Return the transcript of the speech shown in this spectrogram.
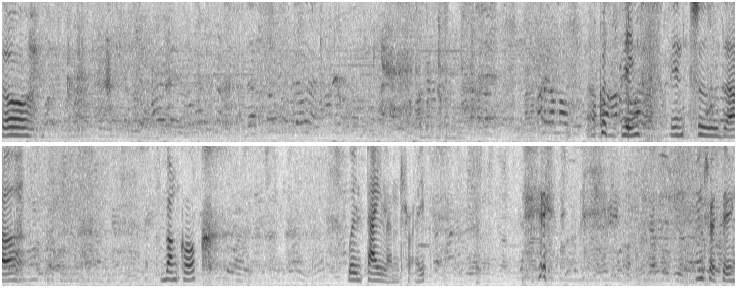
so a quick glimpse into the Bangkok. We're in Thailand, right? Interesting.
